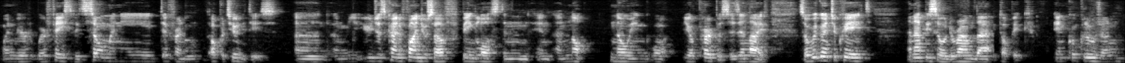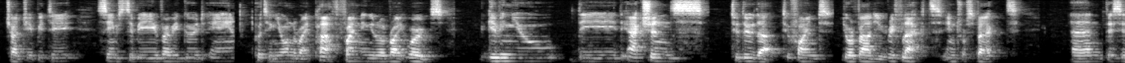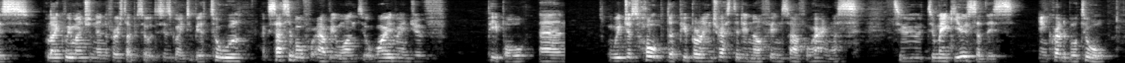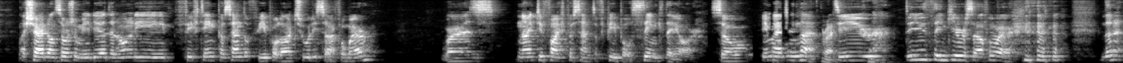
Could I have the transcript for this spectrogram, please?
when we're we're faced with so many different opportunities and, and you just kind of find yourself being lost in, in and not knowing what your purpose is in life. So we're going to create an episode around that topic. In conclusion, ChatGPT seems to be very good in putting you on the right path, finding the right words, giving you the, the actions to do that, to find your value, reflect, introspect. And this is, like we mentioned in the first episode, this is going to be a tool accessible for everyone to a wide range of people. And we just hope that people are interested enough in self awareness to, to make use of this incredible tool I shared on social media that only 15% of people are truly self aware, whereas 95% of people think they are. So imagine that. Right. Do you do you think you're self aware? then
